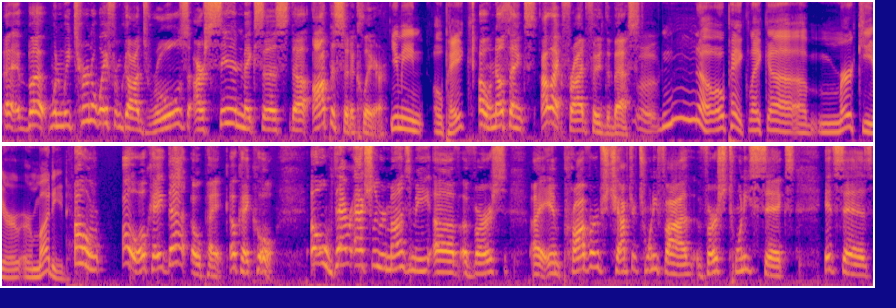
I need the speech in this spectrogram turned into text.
Uh, but when we turn away from God's rules, our sin makes us the opposite of clear. You mean opaque? Oh, no thanks. I like fried food the best. Uh, no, opaque, like uh, uh, murky or, or muddied. Oh, oh, okay, that opaque. Okay, cool. Oh, that actually reminds me of a verse uh, in Proverbs chapter 25, verse 26. It says,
